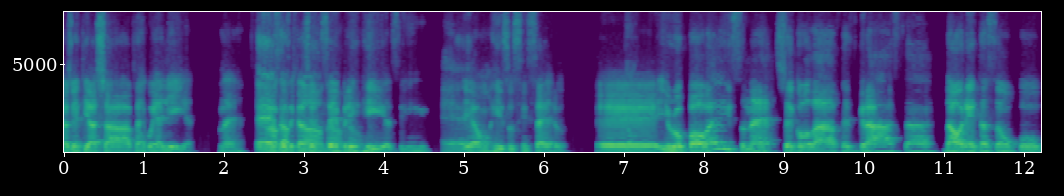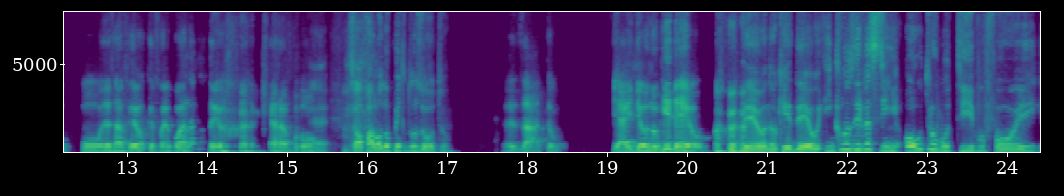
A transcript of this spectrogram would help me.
que a gente acha vergonha alheia, né? É, É uma coisa exato. que a gente não, sempre não. ri, assim, e É. é um riso sincero. É, e RuPaul é isso, né? Chegou lá, fez graça, dá orientação pro, pro desafio, que foi bom, ela não deu, que era bom. É. Só falou do pinto dos outros. Exato. E aí deu no que deu. Deu no que deu. Inclusive, assim, outro motivo foi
